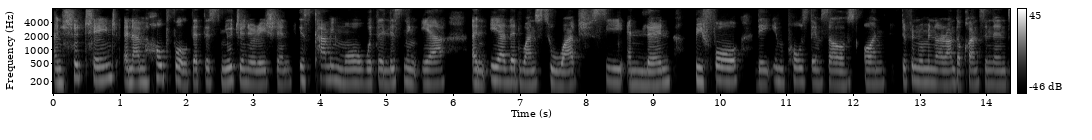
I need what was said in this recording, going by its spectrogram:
and should change. And I'm hopeful that this new generation is coming more with a listening ear, an ear that wants to watch, see, and learn before they impose themselves on different women around the continent,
